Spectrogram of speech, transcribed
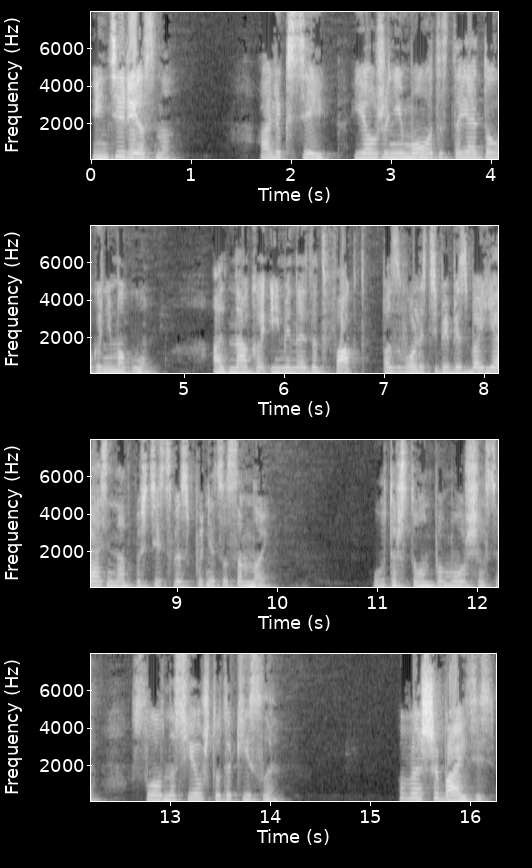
«Интересно. Алексей, я уже не молод и стоять долго не могу. Однако именно этот факт позволит тебе безбоязненно отпустить свою спутницу со мной». Уотерстоун поморщился, словно съел что-то кислое. «Вы ошибаетесь»,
